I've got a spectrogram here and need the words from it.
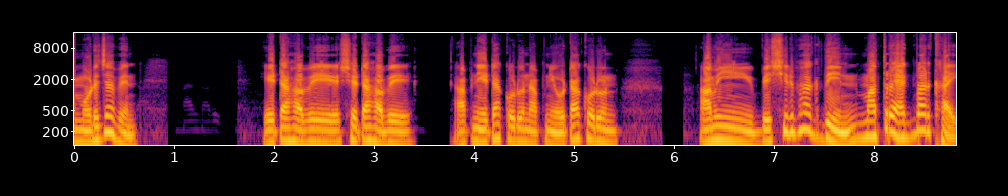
মরে যাবেন। এটা হবে, সেটা হবে, আপনি এটা করুন, আপনি ওটা করুন। আমি বেশিরভাগ দিন মাত্র একবার খাই।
